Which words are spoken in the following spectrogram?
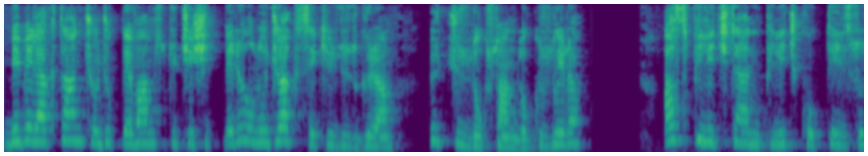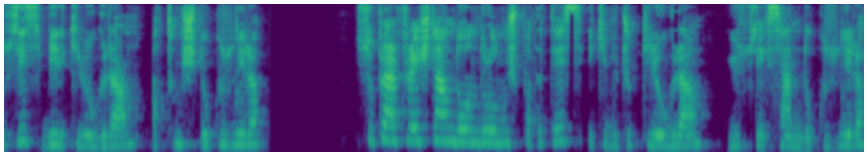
Bebelaktan çocuk devam sütü çeşitleri olacak 800 gram 399 lira. Az piliçten piliç kokteyl sosis 1 kilogram 69 lira. Süper Fresh'ten dondurulmuş patates 2,5 kilogram 189 lira.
